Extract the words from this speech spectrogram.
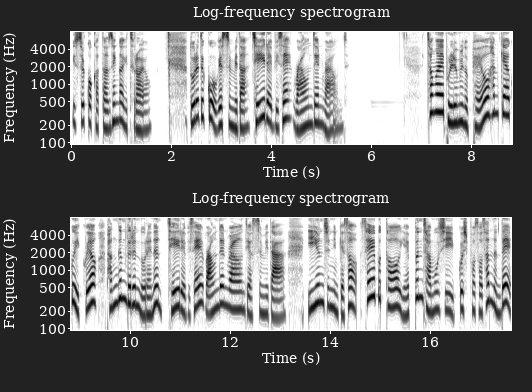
있을 것 같다는 생각이 들어요. 노래 듣고 오겠습니다. 제이레빗의 Round and Round. 청하의 볼륨을 높여요. 함께하고 있고요. 방금 들은 노래는 제이레빗의 Round and Round 였습니다. 이윤주님께서 새해부터 예쁜 잠옷이 입고 싶어서 샀는데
